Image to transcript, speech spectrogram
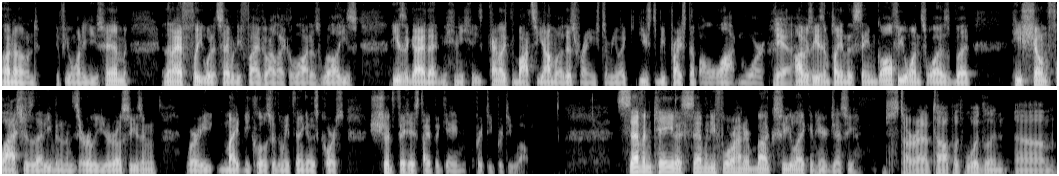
unowned if you want to use him. And then I have Fleetwood at 75, who I like a lot as well. He's he's a guy that he's kind of like the Matsuyama of this range to me. Like used to be priced up a lot more. Yeah. Obviously, he isn't playing the same golf he once was, but he's shown flashes of that even in his early Euro season where he might be closer than we think. And this course should fit his type of game pretty, pretty well. 7K to 7,400 bucks. Who you liking here, Jesse? Start right up top with Woodland. Um,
